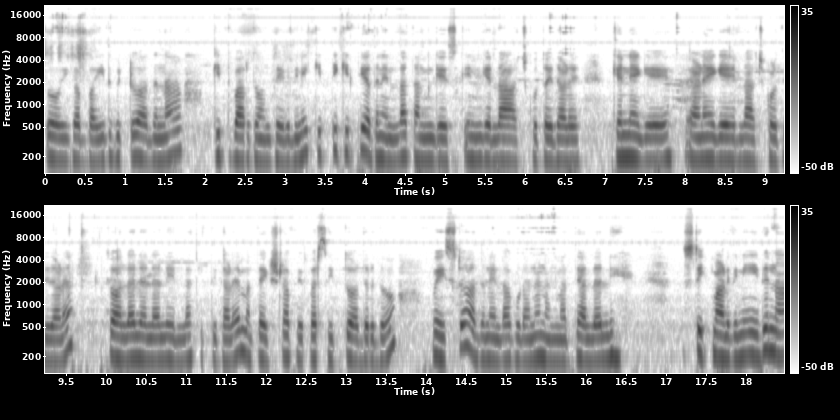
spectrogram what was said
ಸೊ ಈಗ ಬೈದು ಬಿಟ್ಟು ಅದನ್ನು ಕಿತ್ತಬಾರ್ದು ಅಂತ ಹೇಳಿದ್ದೀನಿ ಕಿತ್ತಿ ಕಿತ್ತಿ ಅದನ್ನೆಲ್ಲ ತನಗೆ ಸ್ಕಿನ್ಗೆಲ್ಲ ಹಚ್ಕೋತಾ ಇದ್ದಾಳೆ. ಕೆನ್ನೆಗೆ, ಹಣೆಗೆ ಎಲ್ಲ ಹಚ್ಕೊಳ್ತಿದ್ದಾಳೆ. ಸೊ ಅಲ್ಲಲ್ಲಿ ಎಲ್ಲ ಕಿತ್ತಿದ್ದಾಳೆ. ಮತ್ತು ಎಕ್ಸ್ಟ್ರಾ ಪೇಪರ್ಸ್ ಇತ್ತು ಅದರದ್ದು. ವೇಸ್ಟು ಅದನ್ನೆಲ್ಲ ಕೂಡ ನಾನು ಮತ್ತೆ ಅಲ್ಲಲ್ಲಿ ಸ್ಟಿಕ್ ಮಾಡಿದ್ದೀನಿ. ಇದನ್ನು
